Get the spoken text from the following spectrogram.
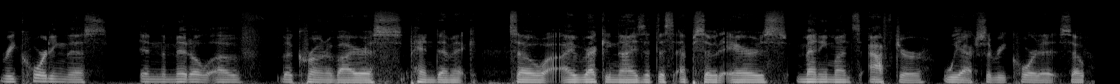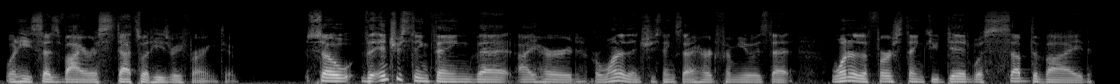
recording this in the middle of the coronavirus pandemic. So I recognize that this episode airs many months after we actually record it. So when he says virus, that's what he's referring to. So the interesting thing that I heard, or one of the interesting things that I heard from you, is that one of the first things you did was subdivide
